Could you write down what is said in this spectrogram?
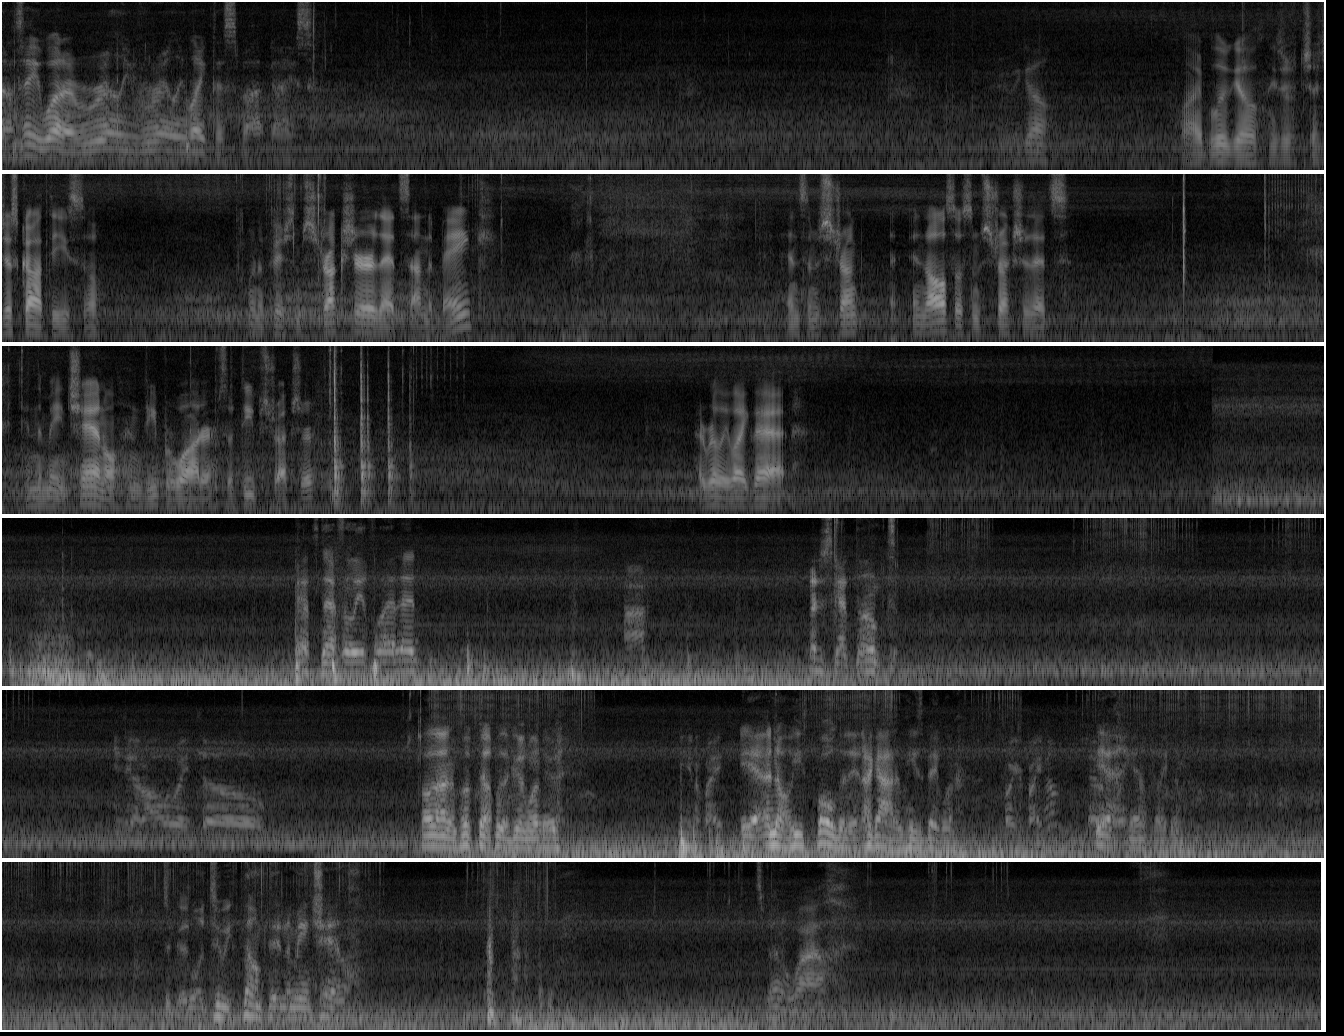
I'll tell you what, I really, really like this spot, guys. Here we go. Fly bluegill. These are I just caught these, so I'm gonna fish some structure that's on the bank, and some strunk, and also some structure that's in the main channel in deeper water, so deep structure. I really like that. That's definitely a flathead. Huh? I just got thumped. He's got all the way till. Hold on, I'm hooked up with a good one, dude. You gonna bite? Yeah, no, he's folded it. I got him. He's a big one. Yeah, yeah, I'm fighting him. It's a good one too. He thumped it in the main channel. It's been a while.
